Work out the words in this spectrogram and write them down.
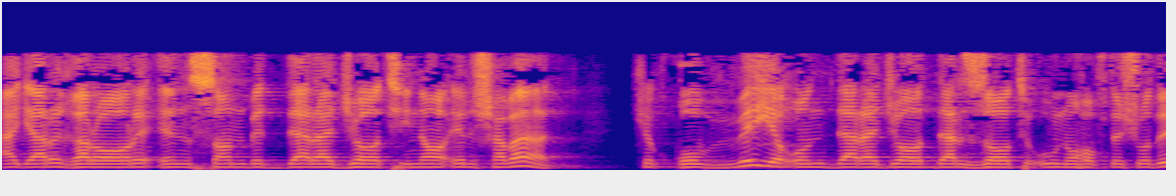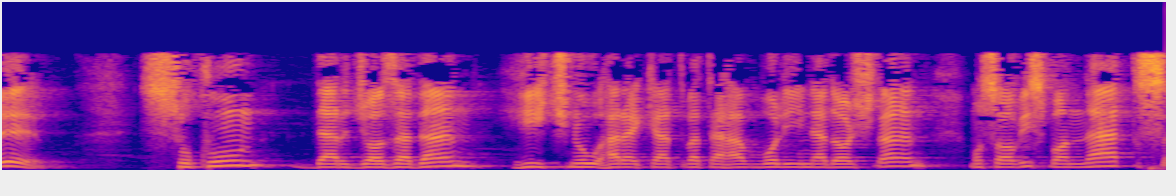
اگر قرار انسان به درجاتی نائل شود که قوه اون درجات در ذات او نهفته شده سکون در جا زدن هیچ نوع حرکت و تحولی نداشتن مساویس با نقص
